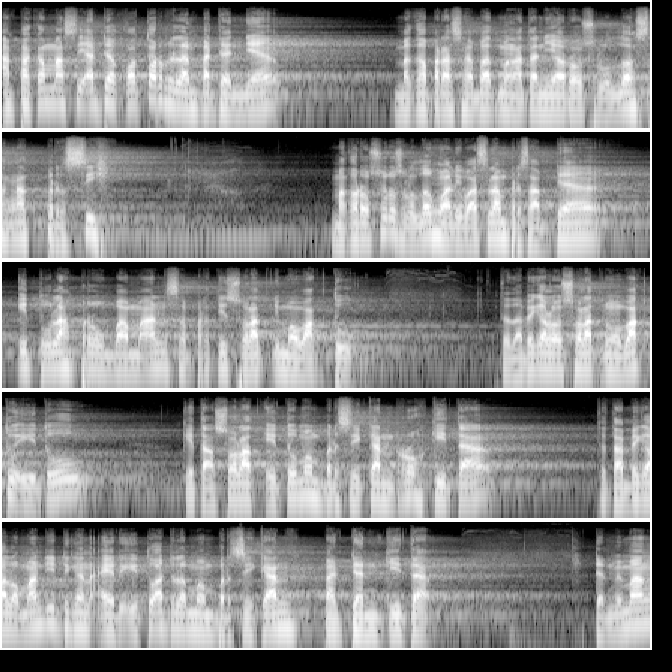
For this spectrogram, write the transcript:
Apakah masih ada kotor dalam badannya? Maka para sahabat mengatakan ya Rasulullah sangat bersih. Maka Rasulullah SAW bersabda, itulah perumpamaan seperti sholat lima waktu. Tetapi kalau sholat lima waktu itu, kita sholat itu membersihkan roh kita, tetapi kalau mandi dengan air itu adalah membersihkan badan kita. Dan memang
